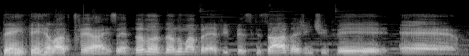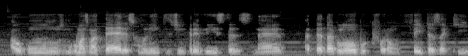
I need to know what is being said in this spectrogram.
Tem, tem relatos reais. É, dando, dando uma breve pesquisada, a gente vê é, alguns, algumas matérias com links de entrevistas, né, até da Globo, que foram feitas aqui,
